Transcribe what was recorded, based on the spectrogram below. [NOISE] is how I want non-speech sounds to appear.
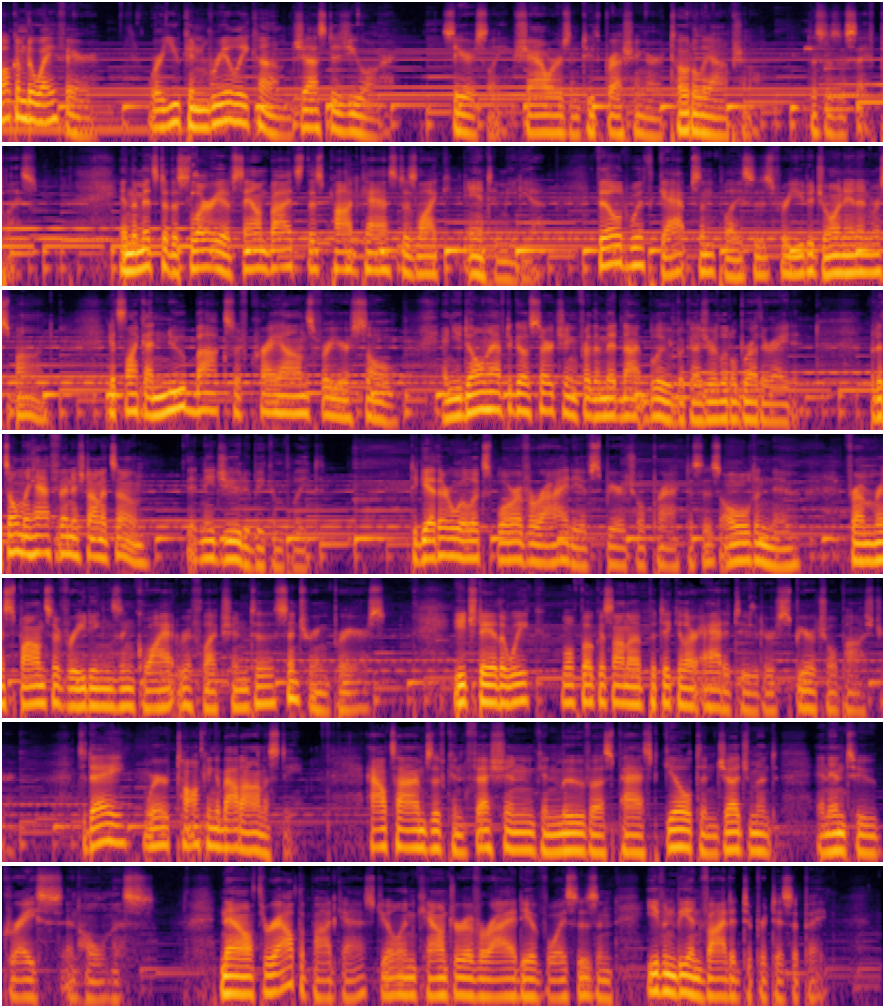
Welcome to Wayfarer, where you can really come just as you are. Seriously, showers and toothbrushing are totally optional. This is a safe place. In the midst of the slurry of sound bites, this podcast is like antimedia, filled with gaps and places for you to join in and respond. It's like a new box of crayons for your soul, and you don't have to go searching for the midnight blue because your little brother ate it. But it's only half finished on its own. It needs you to be complete. Together, we'll explore a variety of spiritual practices, old and new, from responsive readings and quiet reflection to centering prayers. Each day of the week, we'll focus on a particular attitude or spiritual posture. Today, we're talking about honesty how times of confession can move us past guilt and judgment and into grace and wholeness. Now, throughout the podcast, you'll encounter a variety of voices and even be invited to participate.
